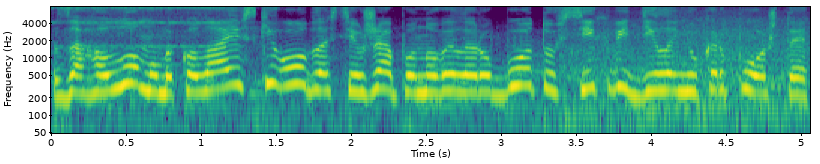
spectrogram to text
Загалом у Миколаївській області вже поновили роботу всіх відділень Укрпошти.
